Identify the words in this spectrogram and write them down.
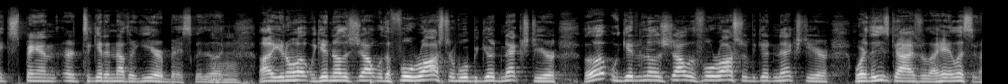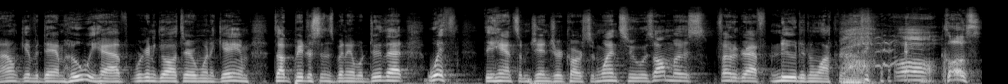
expand or to get another year. Basically, they're like, uh, you know what? We get another shot with a full roster, we'll be good next year. Oh, we get another shot with a full roster, we'll be good next year. Where these guys are like, hey, listen, I don't give a damn who we have. We're going to go out there and win a game. Doug Pederson's been able to do that with the handsome ginger Carson Wentz, who was almost photographed nude in a locker room. oh, oh. close.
